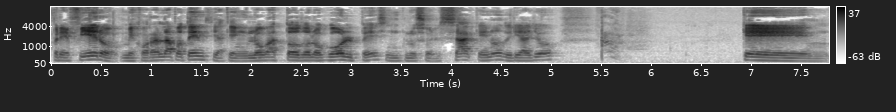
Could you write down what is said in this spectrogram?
prefiero mejorar la potencia que engloba todos los golpes, incluso el saque, ¿no? Diría yo. Que,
